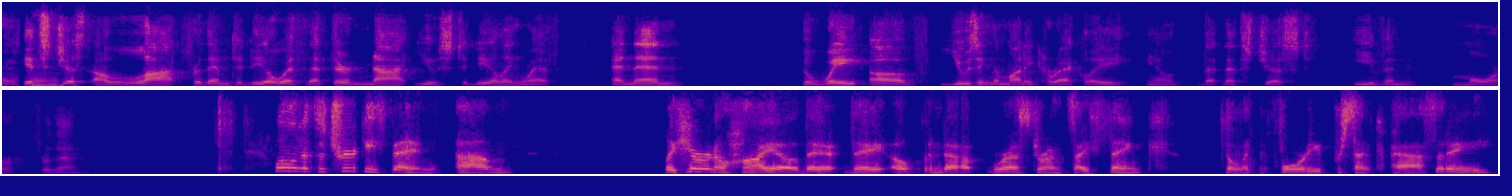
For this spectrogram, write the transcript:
Mm-hmm. It's just a lot for them to deal with that they're not used to dealing with. And then the weight of using the money correctly, you know, that, that's just even more for them. Well, and it's a tricky thing. Um, like here in Ohio, they, they opened up restaurants, I think, to like 40% capacity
